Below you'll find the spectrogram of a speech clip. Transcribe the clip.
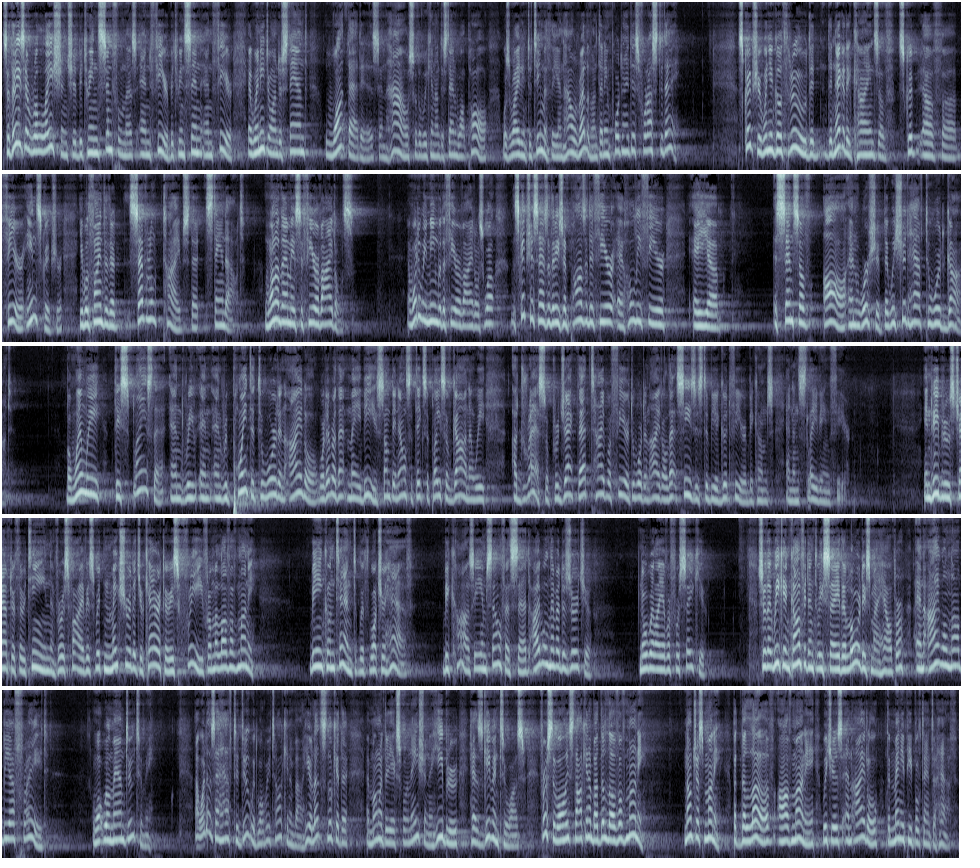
So there is a relationship between sinfulness and fear, between sin and fear. And we need to understand what that is and how so that we can understand what Paul was writing to Timothy and how relevant and important it is for us today. Scripture, when you go through the, the negative kinds of, script, of uh, fear in Scripture, you will find that there are several types that stand out. One of them is the fear of idols. And what do we mean with the fear of idols? Well, the scripture says that there is a positive fear, a holy fear, a, uh, a sense of awe and worship that we should have toward God. But when we displace that and, re, and, and repoint it toward an idol, whatever that may be, something else that takes the place of God, and we address or project that type of fear toward an idol, that ceases to be a good fear. It becomes an enslaving fear. In Hebrews chapter 13, verse 5, it's written, Make sure that your character is free from a love of money, being content with what you have, because he himself has said, I will never desert you, nor will I ever forsake you. So that we can confidently say, The Lord is my helper, and I will not be afraid. What will man do to me? Now, what does that have to do with what we're talking about here? Let's look at the, a moment the explanation the Hebrew has given to us. First of all, he's talking about the love of money. Not just money, but the love of money, which is an idol that many people tend to have.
